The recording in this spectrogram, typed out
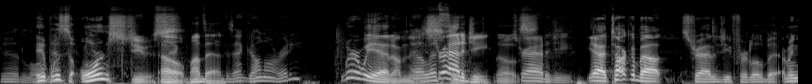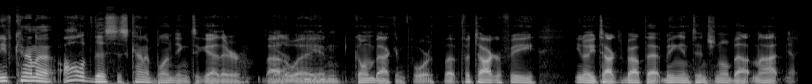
good lord It was orange juice. Oh, my bad. is that gone already where are we at on Uh, this? Strategy. Strategy Yeah, talk about strategy for a little bit. I mean, you've kind of all of this is kind of blending together, by the Yeah. way, and going back and forth. But photography, you know, you talked about that being intentional about not Yep.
